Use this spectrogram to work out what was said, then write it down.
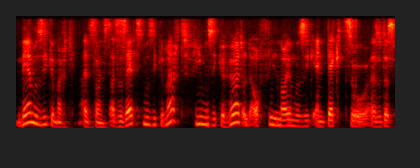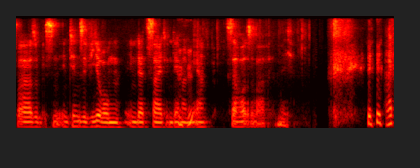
mehr Musik gemacht als sonst. Also selbst Musik gemacht, viel Musik gehört und auch viel neue Musik entdeckt. So. Also das war so ein bisschen Intensivierung in der Zeit, in der man mhm. mehr zu Hause war für mich. Hat,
